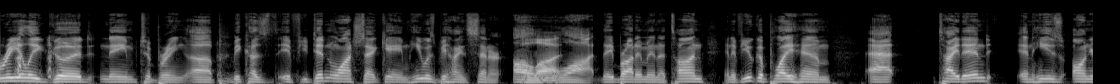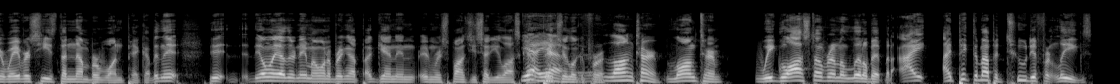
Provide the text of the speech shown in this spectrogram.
really good name to bring up because if you didn't watch that game, he was behind center a, A lot. They brought him in a ton, and if you could play him at tight end and he's on your waivers, he's the number one pickup. And the the, the only other name I want to bring up again in, in response, you said you lost yeah, Kyle yeah. Pitts. You're looking for long term. long term. We glossed over him a little bit, but I, I picked him up in two different leagues.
